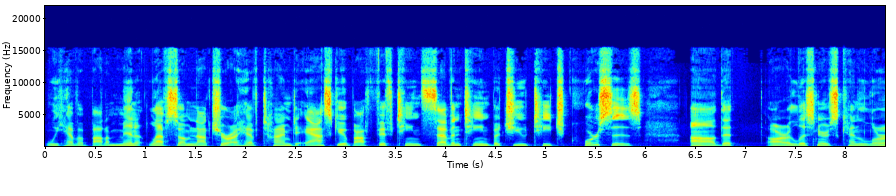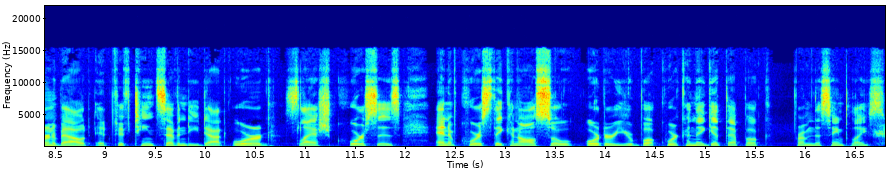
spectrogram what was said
we have about a minute left, so I'm not sure I have time to ask you about 1517, but you teach courses uh, that our listeners can learn about at 1517.org slash courses. And of course, they can also order your book. Where can they get that book? From the same place?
